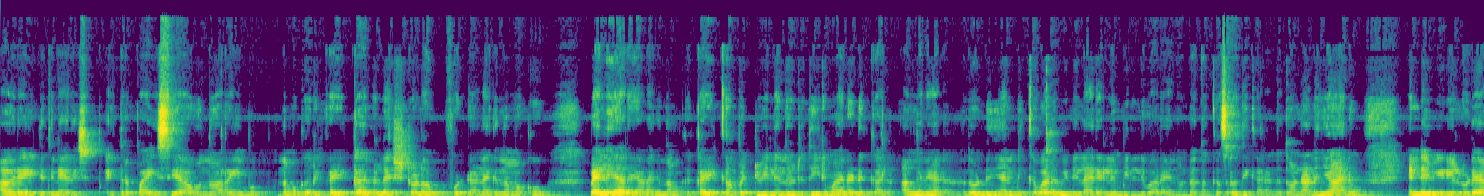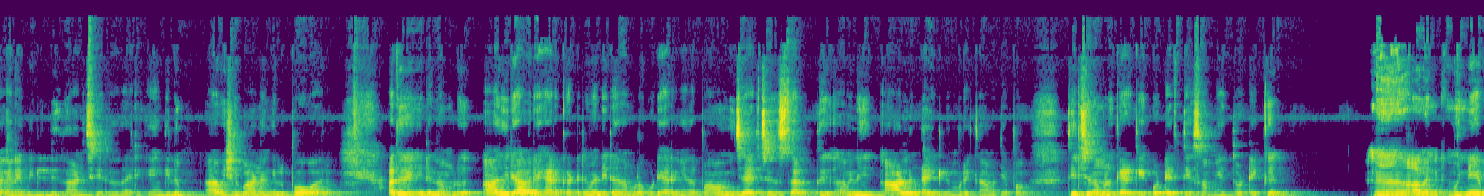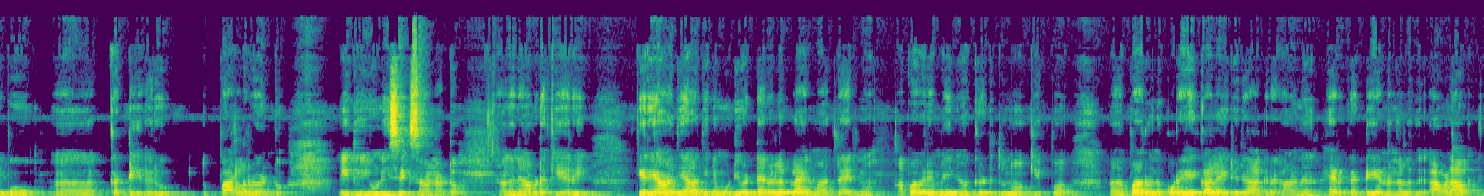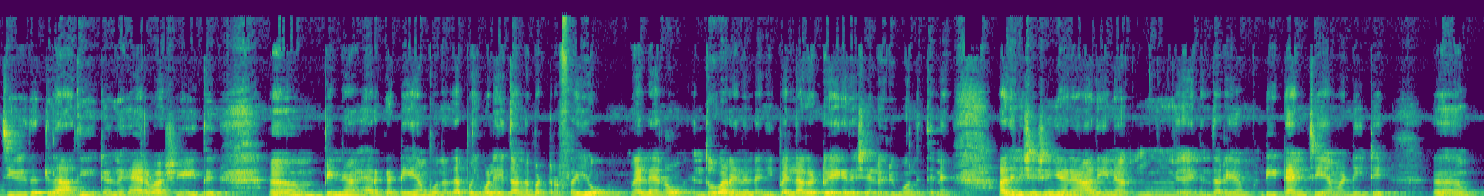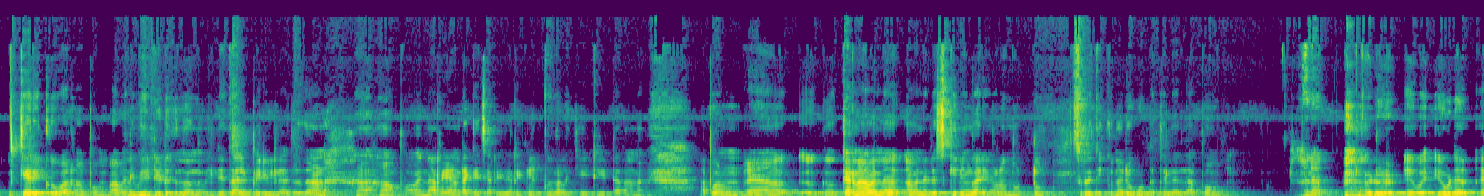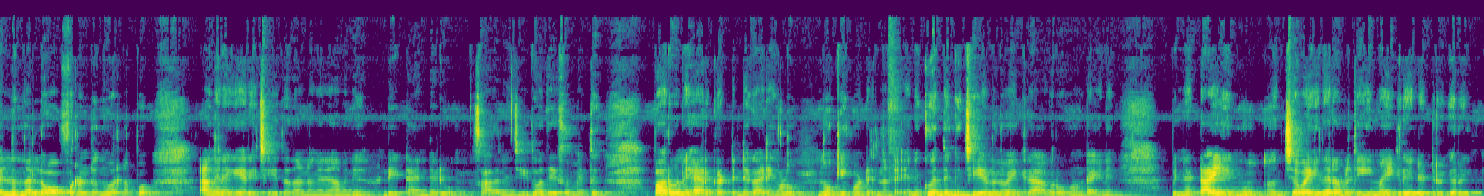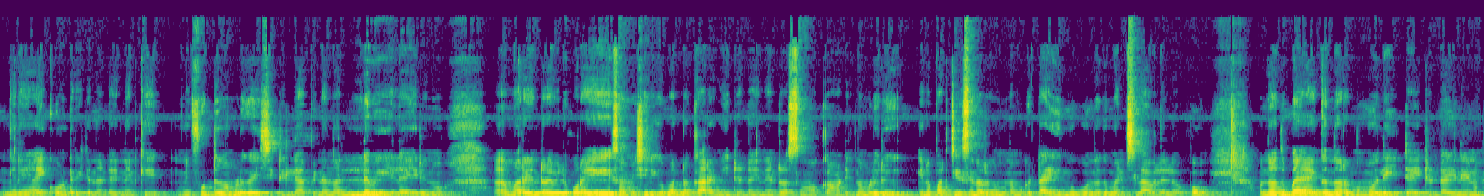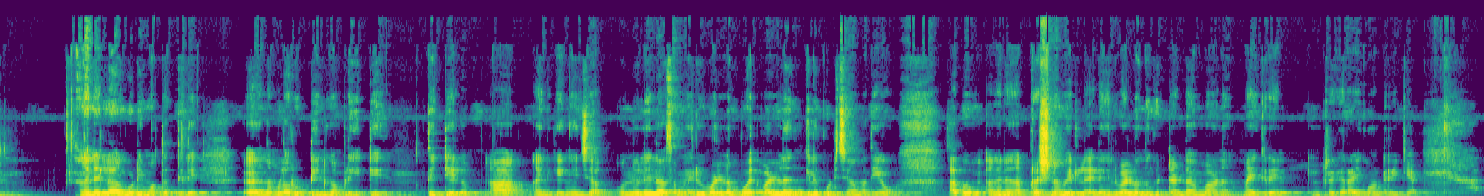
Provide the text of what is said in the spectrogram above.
ആ ഒരു ഐറ്റത്തിന് ഏകദേശം ഇത്ര പൈസയാവും എന്ന് പറയുമ്പോൾ നമുക്കൊരു കഴിക്കാനുള്ള ഇഷ്ടമുള്ള ഫുഡാണെങ്കിൽ നമുക്ക് വില അറിയുകയാണെങ്കിൽ നമുക്ക് കഴിക്കാൻ പറ്റൂലെന്നൊരു തീരുമാനം എടുക്കാമല്ലോ. അങ്ങനെ അതുകൊണ്ട് ഞാൻ മിക്കവാറും വീട്ടിൽ ആരെല്ലാം ബില്ല് പറയുന്നുണ്ട് എന്നൊക്കെ ശ്രദ്ധിക്കാറുണ്ട്. അതുകൊണ്ടാണ് ഞാനും എന്റെ വീഡിയോയിലൂടെ അങ്ങനെ ബില്ല് കാണിച്ചു തരുന്നതായിരിക്കും എങ്കിലും ആവശ്യമാണെങ്കിൽ പോവാമല്ലോ അത് കഴിഞ്ഞിട്ട് നമ്മൾ ആദ്യം രാവിലെ ഹെയർ കട്ടിന് വേണ്ടിയിട്ടാണ് നമ്മളെ കൂടെ ഇറങ്ങിയത്. അപ്പോൾ അവൻ വിചാരിച്ച സ്ഥലത്ത് അവന് ആളുണ്ടായിട്ടില്ല മുറിക്കാൻ വേണ്ടി. അപ്പം തിരിച്ച് നമ്മൾ കിഴക്കേക്കോട്ട് എത്തിയ സമയത്തോട്ടേക്ക് അവൻ മുന്നേ ഇപ്പോൾ കട്ട് ചെയ്തൊരു പാർലർ കണ്ടു. ഇത് യൂണിസെക്സ് ആണ് കേട്ടോ. അങ്ങനെ അവിടെ കയറി കയറി ആദ്യം ആദ്യം മുടി വെട്ടാനുള്ള പ്ലാൻ മാത്രമായിരുന്നു അപ്പോൾ അവരെ മെനു ഒക്കെ എടുത്ത് നോക്കിയപ്പോൾ പറൂന് കുറേ കാലമായിട്ടൊരു ആഗ്രഹമാണ് ഹെയർ കട്ട് ചെയ്യണം എന്നുള്ളത് അവൾ ജീവിതത്തിൽ ആദ്യമായിട്ടാണ് ഹെയർ വാഷ് ചെയ്ത് പിന്നെ ഹെയർ കട്ട് ചെയ്യാൻ പോകുന്നത്. അപ്പോൾ ഇവളെ ഇതാണ് ബട്ടർഫ്ലൈയോ വെല്ലേറോ എന്തോ പറയുന്നുണ്ട്. ഇനിയിപ്പോൾ എല്ലാ കട്ടും ഏകദേശം എല്ലാം ഒരുപോലെ തന്നെ. അതിനുശേഷം ഞാൻ ആദ്യം എന്താ പറയുക ഡീടാൻ ചെയ്യാൻ വേണ്ടിയിട്ട് കെറിക്കോ പറഞ്ഞു. അപ്പം അവന് വീഡിയോ എടുക്കുന്നതൊന്നും വലിയ താല്പര്യമില്ലാത്തതാണ്. അപ്പോൾ അവൻ അറിയാണ്ടൊക്കെ ചെറിയ ചെറിയ ക്ലിപ്പുകൾ കയറ്റിയിട്ടതാണ് അപ്പം കാരണം അവന് അവന്റെ സ്കിന്നും കാര്യങ്ങളൊന്നും ഒട്ടും ശ്രദ്ധിക്കുന്ന ഒരു കൂട്ടത്തിലല്ല. അപ്പം അങ്ങനെ ഒരു ഇവിടെ എല്ലാം നല്ല ഓഫർ ഉണ്ടെന്ന് പറഞ്ഞപ്പോൾ അങ്ങനെ കയറി ചെയ്തതാണ്. അങ്ങനെ അവന് ഡീറ്റാന്റെ ഒരു സാധനം ചെയ്തു. അതേ സമയത്ത് പാറുവിന് ഹെയർ കട്ടിന്റെ കാര്യങ്ങളും നോക്കിക്കൊണ്ടിരുന്നുണ്ട്. എനിക്കും എന്തെങ്കിലും ചെയ്യണമെന്ന് ഭയങ്കര ആഗ്രഹം ഉണ്ടായിന് പിന്നെ ടൈമും വെച്ചാൽ വൈകുന്നേരം ആകുമ്പോഴത്തേക്ക് ഈ മൈഗ്രൈന്റെ ട്രിഗർ ഇങ്ങനെ ആയിക്കൊണ്ടിരിക്കുന്നുണ്ടായിരുന്നു. എനിക്ക് ഫുഡ് നമ്മൾ കഴിച്ചിട്ടില്ല. പിന്നെ നല്ല വെയിലായിരുന്നു. മറൈൻ ഡ്രൈവിൽ കുറേ സമയം ശരിക്കും പറഞ്ഞാൽ അതിനെ ഡ്രസ്സ് നോക്കാൻ വേണ്ടി നമ്മളൊരു ഇങ്ങനെ പർച്ചേസിന് ഇറങ്ങുമ്പോൾ നമുക്ക് ടൈം പോകുന്നത് മനസ്സിലാവില്ലല്ലോ. അപ്പം ഒന്നത് ബാങ്കിൽ നിന്ന് ഇറങ്ങുമ്പോൾ ലേറ്റ് ആയിട്ടുണ്ടായിരുന്നു അങ്ങനെ എല്ലാം കൂടി മൊത്തത്തിൽ നമ്മളെ റുട്ടീൻ കംപ്ലീറ്റ് തെറ്റിയല്ലോ. ആ എനിക്കെങ്ങനെ വെച്ചാൽ ഒന്നുമില്ല ആ സമയം ഒരു വെള്ളം പോ വെള്ളമെങ്കിലും കുടിച്ചാൽ മതിയാവും. അപ്പം അങ്ങനെ പ്രശ്നം വരില്ല. അല്ലെങ്കിൽ വെള്ളമൊന്നും കിട്ടാണ്ടാകുമ്പോഴാണ് മൈഗ്രെയിൻ ട്രിഗർ ആയിക്കൊണ്ടിരിക്കുക.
